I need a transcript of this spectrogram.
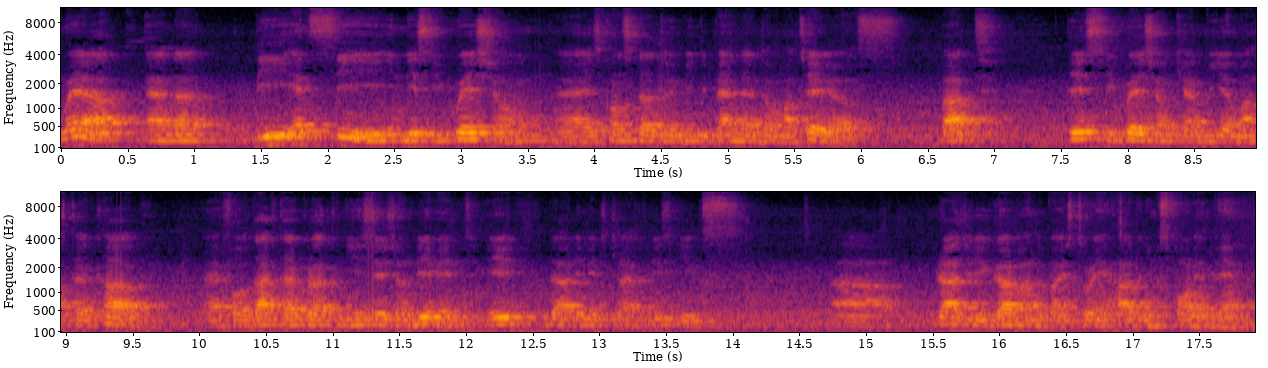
Where and uh, B and C in this equation uh, is considered to be dependent on materials, but this equation can be a master curve uh, for ductile crack initiation limit if the limit characteristics gradually governed by strain hardening exponent n.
